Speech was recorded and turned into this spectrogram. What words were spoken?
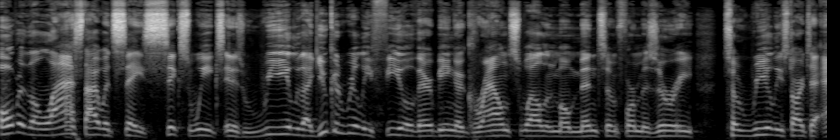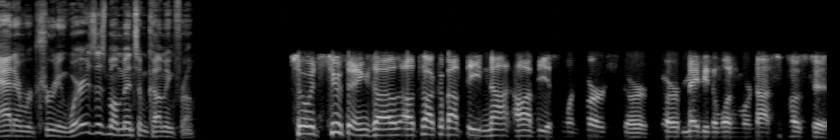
over the last, I would say, six weeks, it is really like you could really feel there being a groundswell and momentum for Missouri to really start to add in recruiting. Where is this momentum coming from? So it's two things. I'll, I'll talk about the not obvious one first, or or maybe the one we're not supposed to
